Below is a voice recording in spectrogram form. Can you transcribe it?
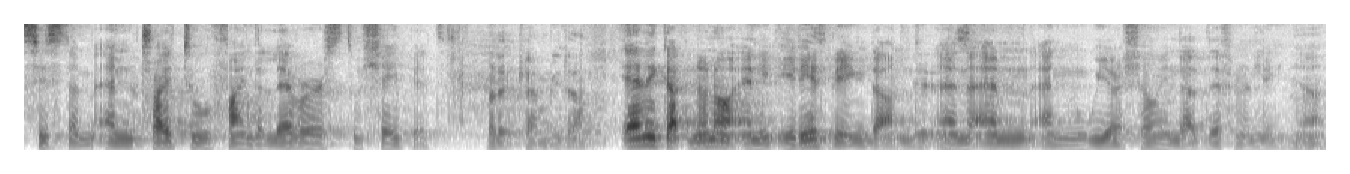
system and yeah. try to find the levers to shape it. But it can be done. And it can, no, no, and it, it is being done, and, and and we are showing that definitely. Mm. Yeah.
